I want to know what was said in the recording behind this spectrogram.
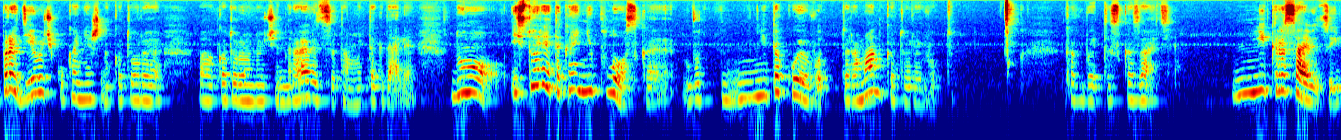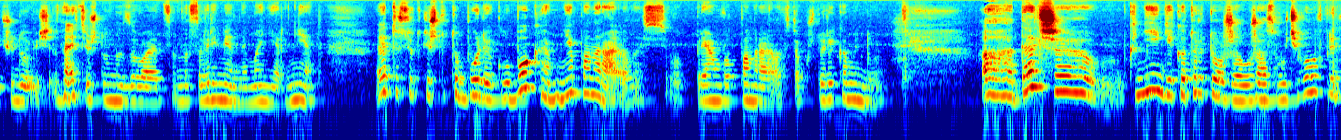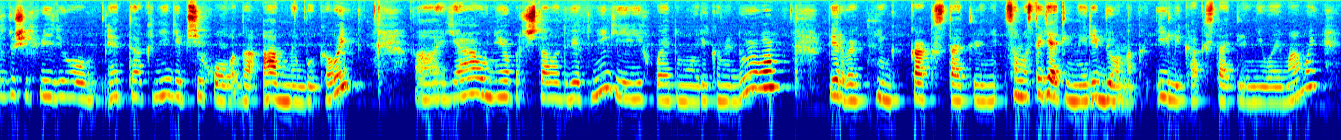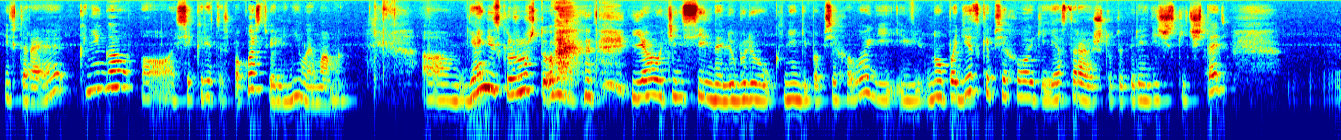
про девочку, конечно, которая, а, которой он очень нравится там и так далее. Но история такая не плоская, вот не такой вот роман, который вот, как бы это сказать, не красавица и чудовище, знаете, что называется, на современный манер, нет. Это все-таки что-то более глубокое, мне понравилось, вот, прям вот понравилось, так что рекомендую. А дальше книги, которые тоже уже озвучивала в предыдущих видео, это книги психолога Анны Быковой. А, я у нее прочитала две книги, и их поэтому рекомендую вам. Первая книга «Как стать лени... самостоятельный ребенок» или «Как стать ленивой мамой». И вторая книга а, «Секреты спокойствия ленивой мамы». Я не скажу, что я очень сильно люблю книги по психологии, но по детской психологии я стараюсь что-то периодически читать,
